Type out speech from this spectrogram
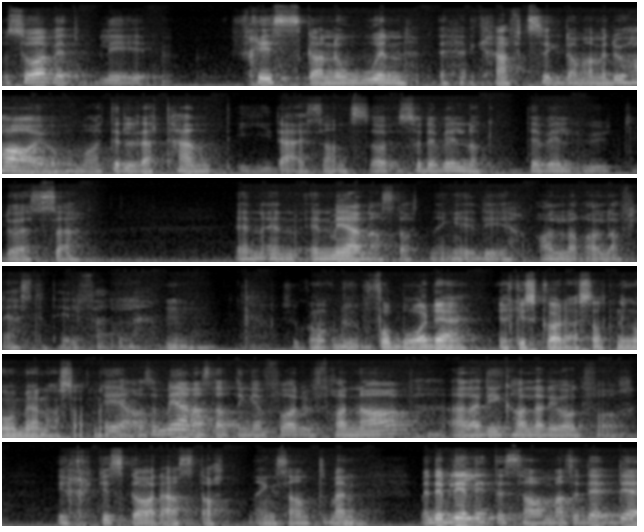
For så vidt bli frisk av noen kreftsykdommer, men du har jo på en måte det latent i deg. Sant? Så, så det vil nok det vil utløse en, en, en menerstatning i de aller, aller fleste tilfellene. Mm. Så du, kan, du får både yrkesskadeerstatning og menerstatning. Ja, altså Menerstatningen får du fra Nav, eller de kaller det jo òg for yrkesskadeerstatning. sant? Men, men det blir litt det samme. altså det, det,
